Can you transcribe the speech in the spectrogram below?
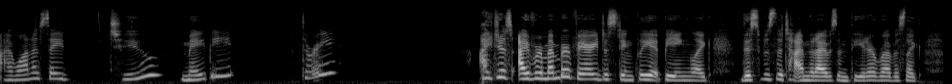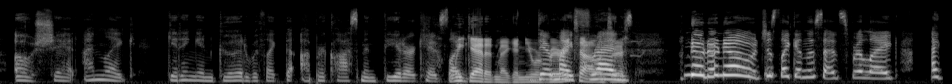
I want to say two, maybe three. I just I remember very distinctly it being like this was the time that I was in theater where I was like, oh shit, I'm like getting in good with like the upperclassmen theater kids. Like we get it, Megan. You were they're very my talented. friends. No, no, no. Just like in the sense where like I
